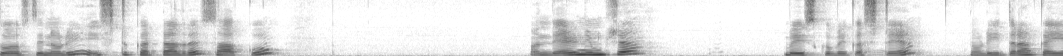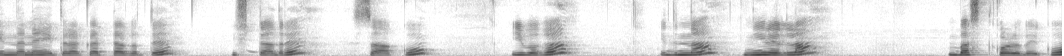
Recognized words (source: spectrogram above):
ತೋರಿಸ್ತೀನಿ ನೋಡಿ. ಇಷ್ಟು ಕಟ್ಟಾದರೆ ಸಾಕು. ಒಂದೆರಡು ನಿಮಿಷ ಬೇಯಿಸ್ಕೋಬೇಕಷ್ಟೇ. ನೋಡಿ, ಈ ಥರ ಕೈಯಿಂದನೇ ಈ ಥರ ಕಟ್ಟಾಗುತ್ತೆ ಇಷ್ಟಾದರೆ ಸಾಕು. ಇವಾಗ ಇದನ್ನು ನೀರೆಲ್ಲ ಬಸ್ಕೊಳ್ಬೇಕು.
